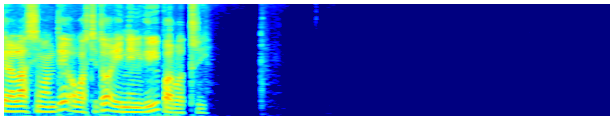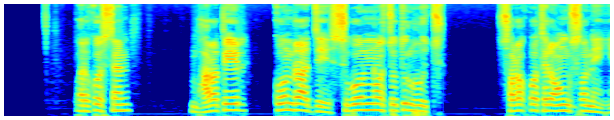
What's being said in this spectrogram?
কেরালা সীমান্তে অবস্থিত এই নীলগিরি পর্বতটি। পরে কোশ্চেন ভারতের কোন রাজ্যে সুবর্ণ চতুর্ভুজ সড়কপথের অংশ নেই?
